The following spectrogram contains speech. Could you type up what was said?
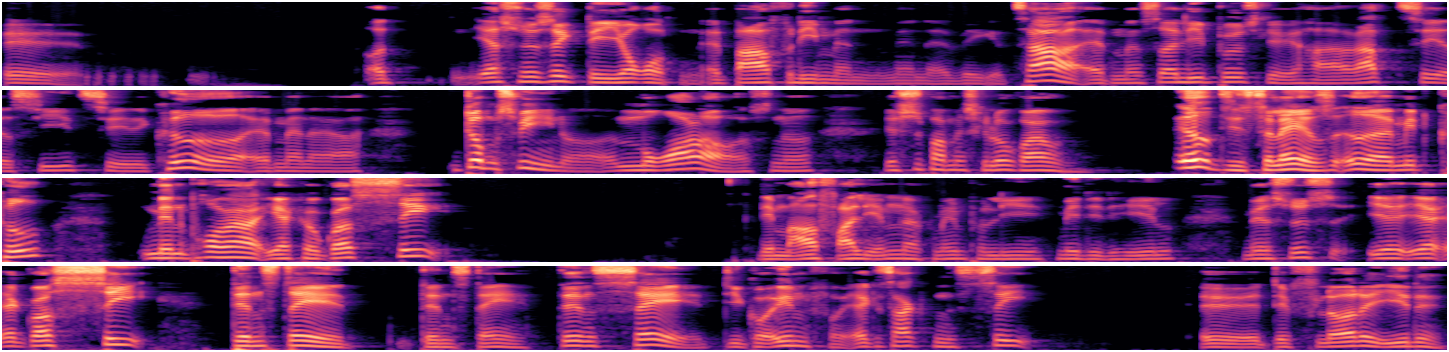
Øh, og jeg synes ikke, det er i orden, at bare fordi man, man er vegetar, at man så lige pludselig har ret til at sige til kødet, at man er dum svin og morder og sådan noget. Jeg synes bare, man skal lukke røven. Æd de salat, så æder jeg mit kød. Men prøv at høre, jeg kan jo godt se, det er meget farligt emne at komme ind på lige midt i det hele. Men jeg synes, jeg, jeg, jeg kan godt se den sag, den sag, den sag, de går ind for. Jeg kan sagtens se øh, det flotte i det.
